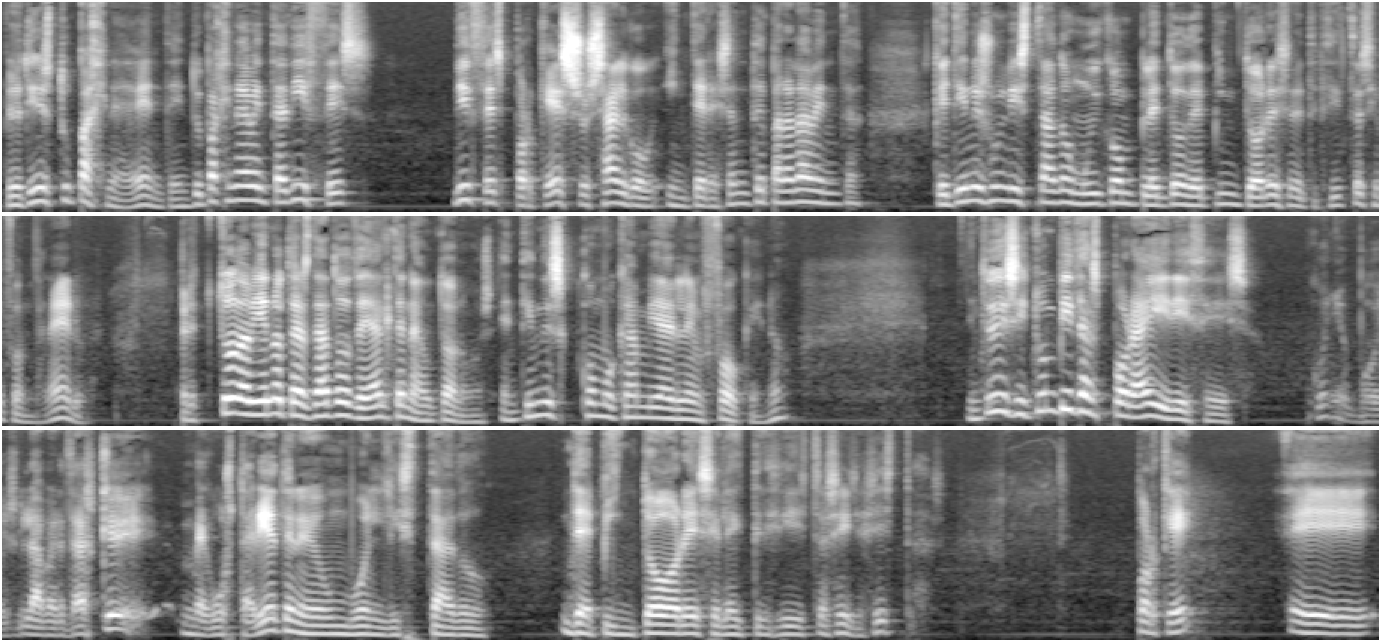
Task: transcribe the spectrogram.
Pero tienes tu página de venta. En tu página de venta dices, dices, porque eso es algo interesante para la venta, que tienes un listado muy completo de pintores, electricistas y fontaneros. Pero tú todavía no te has dado de alta en autónomos. ¿Entiendes cómo cambia el enfoque, no? Entonces, si tú empiezas por ahí y dices, coño, pues la verdad es que me gustaría tener un buen listado de pintores, electricistas y jazzistas. Porque eh,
